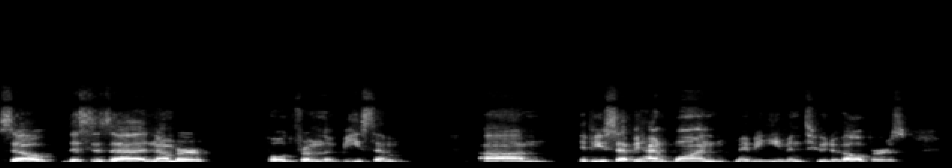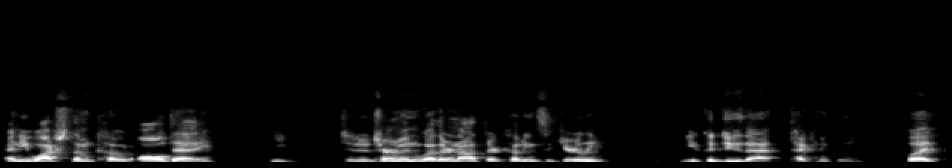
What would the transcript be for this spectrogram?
So this is a number pulled from the BSIMM. Um, if you sit behind one, maybe even two developers, and you watch them code all day to determine whether or not they're coding securely, you could do that technically. But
